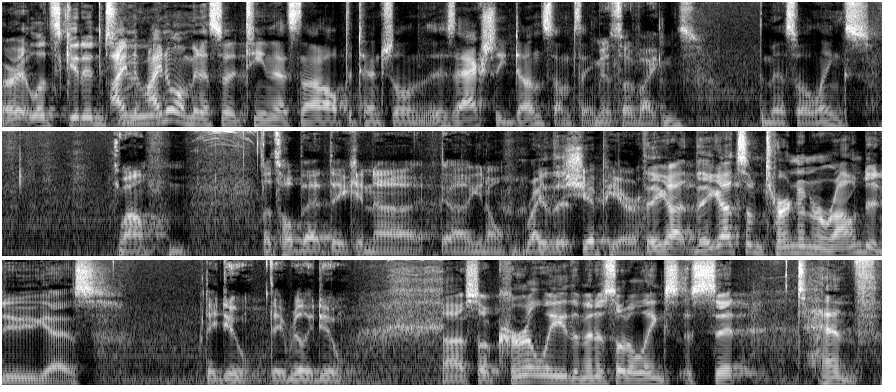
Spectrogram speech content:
All right, let's get into. I know, I know a Minnesota team that's not all potential has actually done something. Minnesota Vikings. The Minnesota Lynx. Well, let's hope that they can, uh, uh, you know, right the They- ship here. They got they got some turning around to do, you guys. They do. They really do. Uh, so currently, the Minnesota Lynx sit tenth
